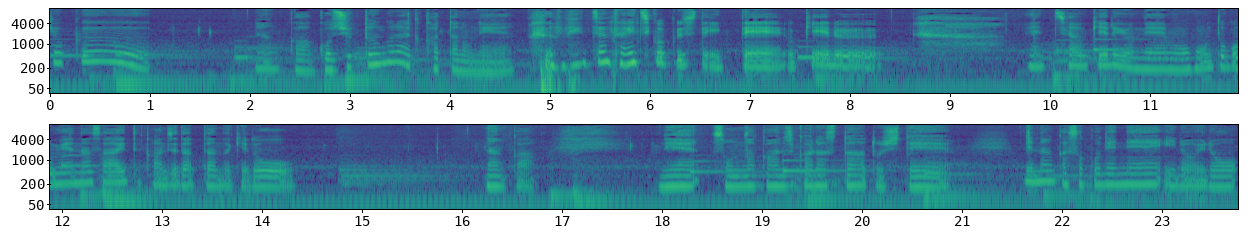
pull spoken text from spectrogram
局なんか50分ぐらいかかったのね。めっちゃ大遅刻していってウケる。めっちゃウケるよね。もうほんとごめんなさいって感じだったんだけど。なんかねそんな感じからスタートしてでなんかそこでねいろいろ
